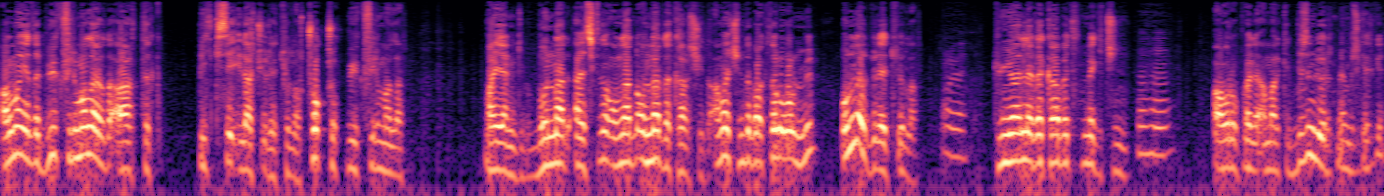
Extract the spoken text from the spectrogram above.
Almanya'da büyük firmalar da artık bitkisel ilaç üretiyorlar. Çok çok büyük firmalar. Bayan gibi. Bunlar eskiden onlar, onlar da karşıydı. Ama şimdi bakları olmuyor. Onlar da üretiyorlar. Evet. Dünyayla rekabet etmek için Avrupa ile Amerika bizim de üretmemiz gerekir.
